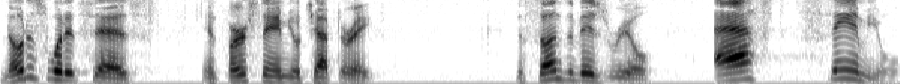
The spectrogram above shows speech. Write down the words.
notice what it says in 1 Samuel chapter 8. The sons of Israel asked Samuel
